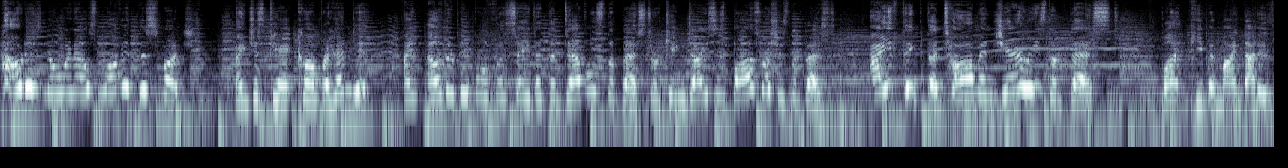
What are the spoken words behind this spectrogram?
How does no one else love it this much? I just can't comprehend it. I, other people say that the Devil's the best or King Dice's Boss Rush is the best. I think the Tom and Jerry's the best. But keep in mind that is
